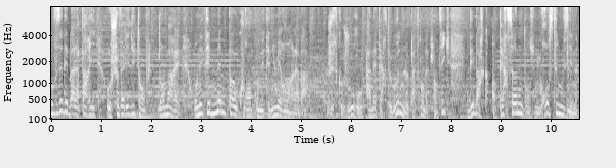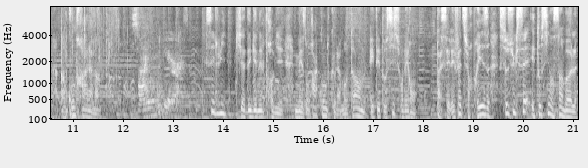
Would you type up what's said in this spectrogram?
On faisait des balles à Paris, au Chevalier du Temple, dans le Marais. On n'était même pas au courant qu'on était numéro un là-bas. Jusqu'au jour où Ahmet Ertegun, le patron d'Atlantique, débarque en personne dans une grosse limousine, un contrat à la main. C'est lui qui a dégainé le premier, mais on raconte que la Motown était aussi sur les rangs. Passé l'effet de surprise, ce succès est aussi un symbole.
